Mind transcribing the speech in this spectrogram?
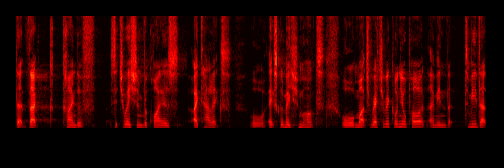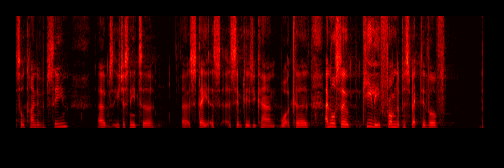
that that kind of situation requires italics or exclamation marks or much rhetoric on your part. I mean, that, to me, that's all kind of obscene. Uh, you just need to uh, state as, as, simply as you can what occurred. And also, Keeley, from the perspective of the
